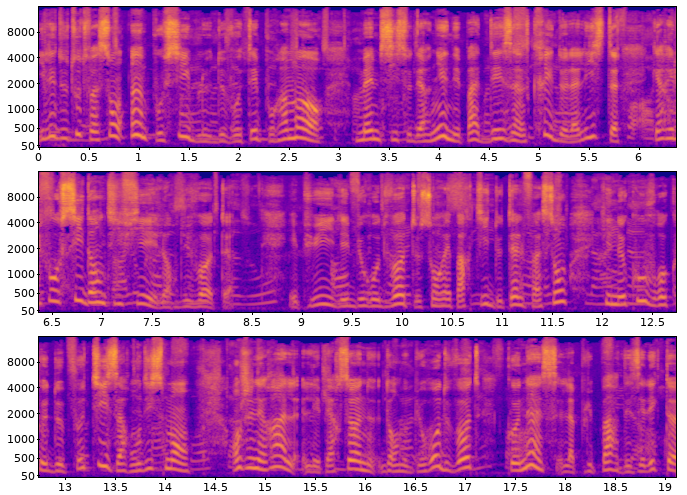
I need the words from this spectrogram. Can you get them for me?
Il est de toute façon impossible de voter pour un mort, même si ce dernier n'est pas désinscrit de la liste, car il faut s'identifier lors du vote. Et puis, les bureaux de vote sont répartis de telle façon qu'ils ne couvrent que de petits arrondissements. En général, les personnes dans le bureau de vote connaissent la plupart des électeurs.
